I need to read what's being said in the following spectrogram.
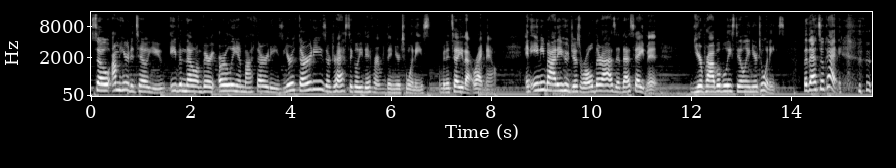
So I'm here to tell you, even though I'm very early in my 30s, your 30s are drastically different than your 20s. I'm going to tell you that right now. And anybody who just rolled their eyes at that statement, you're probably still in your 20s. But that's okay.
